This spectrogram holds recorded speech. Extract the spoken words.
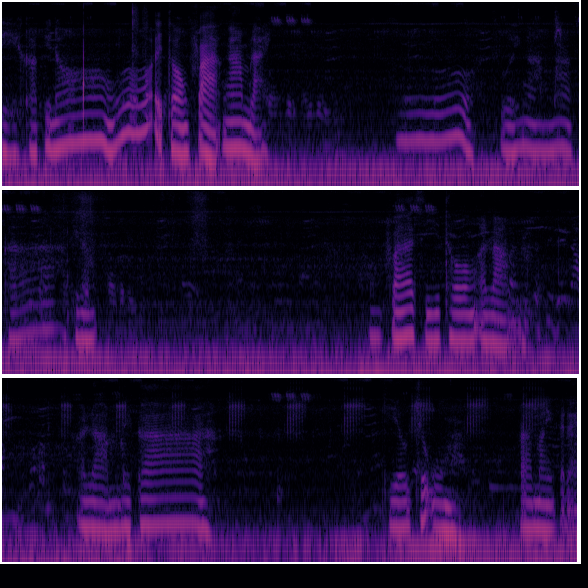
ดีค่ะพี่น้อง โอ้ยทองฟ้างามหลายโอ้สวยงามมากค่ะพี่น้องทองฟ้าสีทองอลามอลามเลยค่ะ เขียวจะอุ่มปลาไม้ก็ได้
